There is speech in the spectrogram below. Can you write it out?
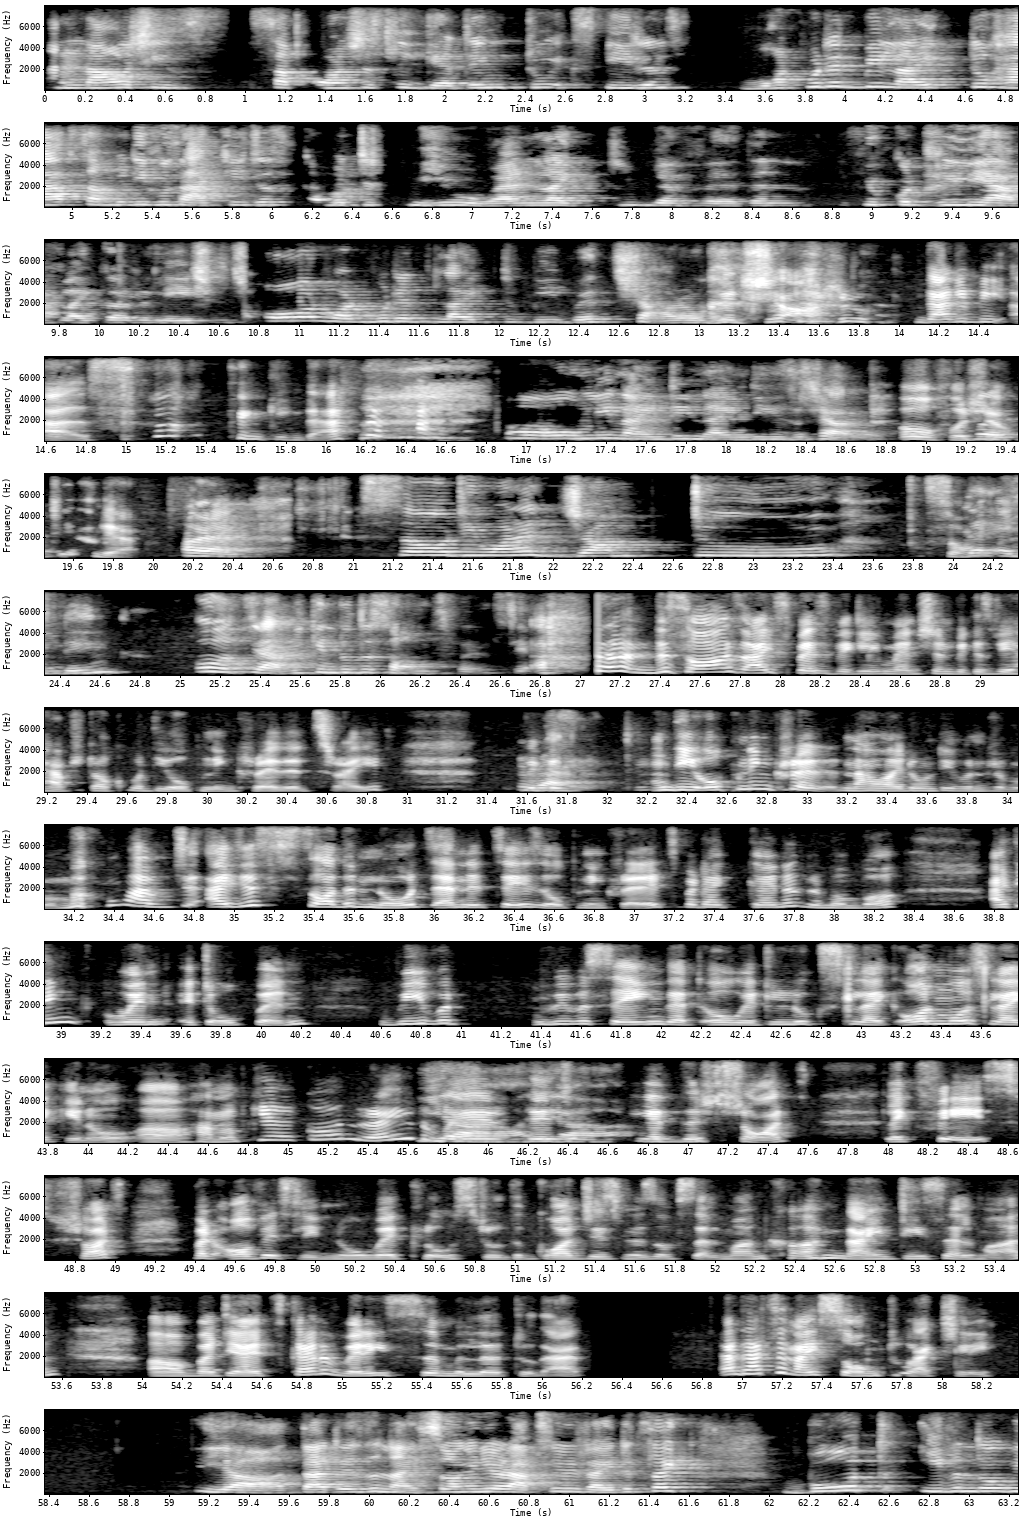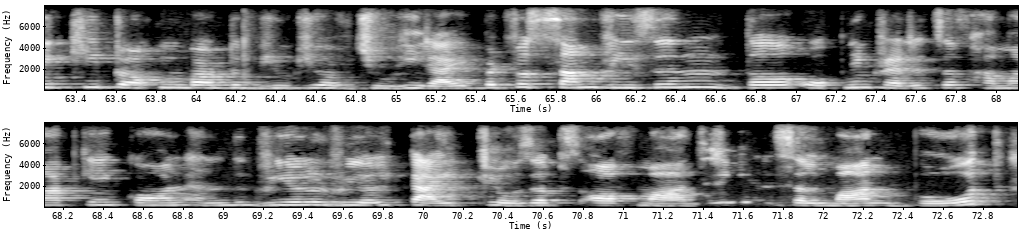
And now she's subconsciously getting to experience what would it be like to have somebody who's actually just committed to you and like you live with and if you could really have like a relationship or what would it like to be with Shahrukh? Good Shahrukh. That'll be us thinking that. oh, only 1990s Shahrukh. Oh, for sure. But, yeah. Yeah. All right. So do you want to jump to Songs. the ending? Oh, yeah, we can do the songs first. Yeah. the songs I specifically mentioned because we have to talk about the opening credits, right? Because Right. the opening credit now I don't even remember. I've ju- I just saw the notes and it says opening credits, but I kind of remember. I think when it opened, we were we were saying that oh, it looks like almost like you know, uh, Hai Kaun, right? Where Yeah, they yeah. just get the shots like face shots, but obviously nowhere close to the gorgeousness of Salman Khan, 90 Salman. Uh, but yeah, it's kind of very similar to that, and that's a nice song too, actually. Yeah, that is a nice song, and you're absolutely right. It's like both even though we keep talking about the beauty of Juhi, right? But for some reason, the opening credits of Hum Aapke Kaun and the real, real tight close-ups of Madhuri and Salman both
